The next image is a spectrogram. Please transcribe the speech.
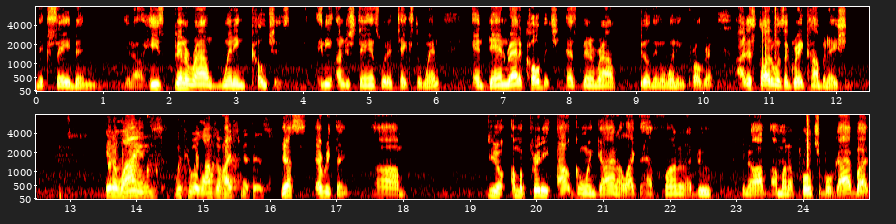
Nick Saban, you know, he's been around winning coaches and he understands what it takes to win. And Dan Radakovich has been around building a winning program. I just thought it was a great combination. It aligns with who Alonzo Highsmith is. Yes, everything. Um, you know, I'm a pretty outgoing guy and I like to have fun and I do, you know, I'm, I'm an approachable guy, but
